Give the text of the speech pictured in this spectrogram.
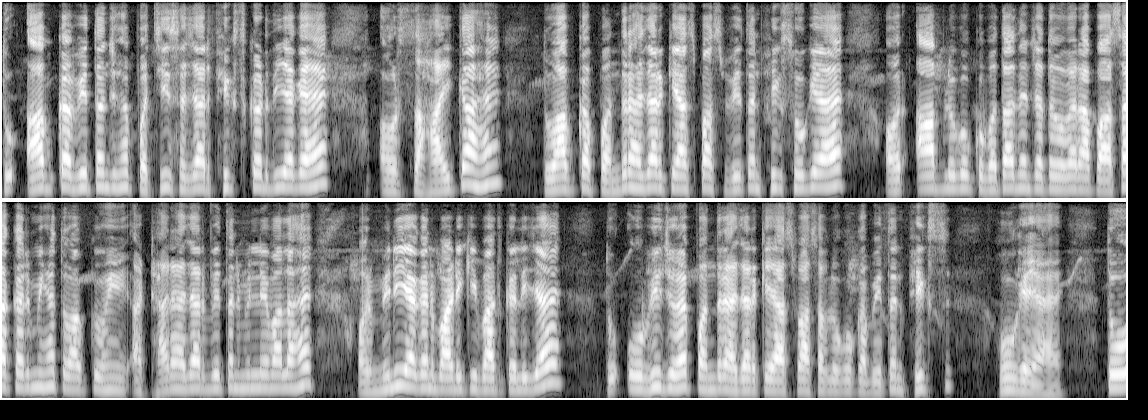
तो आपका वेतन जो है पच्चीस हज़ार फिक्स कर दिया गया है और सहायिका हैं। तो आपका पंद्रह हज़ार के आसपास वेतन फिक्स हो गया है और आप लोगों को बता देना चाहते हो, अगर आप आशा कर्मी हैं तो आपको वहीं अट्ठारह हज़ार वेतन मिलने वाला है। और मिनी आंगनबाड़ी की बात कर ली जाए तो वो भी जो है पंद्रह हज़ार के आसपास आप लोगों का वेतन फिक्स हो गया है। तो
